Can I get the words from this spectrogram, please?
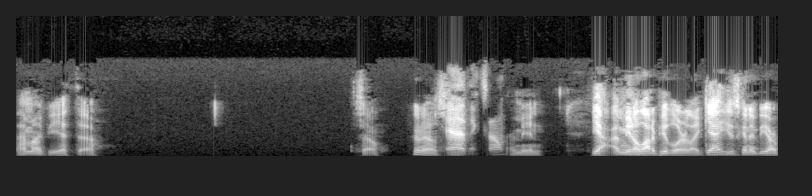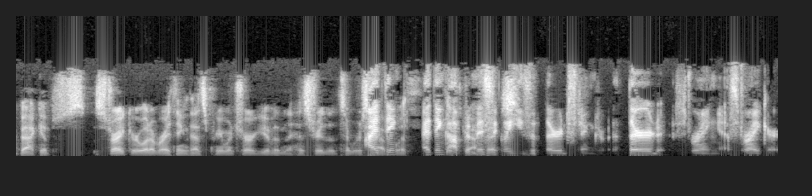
That might be it though. So who knows? Yeah, I think so. I mean, yeah, I mean, a lot of people are like, yeah, he's going to be our backup s- striker or whatever. I think that's premature given the history that the Timbers I think with. I think optimistically graphics. he's a third string third string striker,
